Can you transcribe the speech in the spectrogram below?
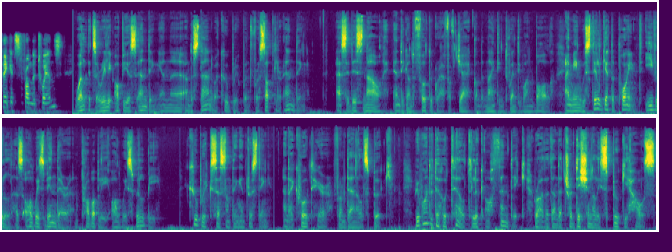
think it's from the twins. Well, it's a really obvious ending, and uh, understand why Kubrick went for a subtler ending as it is now, ending on the photograph of Jack on the 1921 ball. I mean, we still get the point. Evil has always been there and probably always will be. Kubrick says something interesting, and I quote here from Daniel's book. We wanted the hotel to look authentic rather than the traditionally spooky house.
